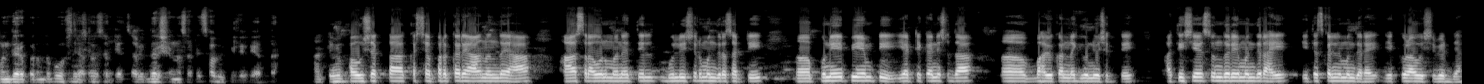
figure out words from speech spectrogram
मंदिरापर्यंत पोहोचते आता दर्शनासाठी चालू केलेली आहे आता. तुम्ही पाहू शकता कशा प्रकारे हा आनंद आहे हा. हा श्रावण महिन्यातील बुलेश्वर मंदिरासाठी पुणे पीएमटी या ठिकाणी सुद्धा भाविकांना घेऊन येऊ शकते. अतिशय सुंदर हे मंदिर आहे. इतिहासकालीन मंदिर आहे. एक वेळा अवश्य भेट द्या.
